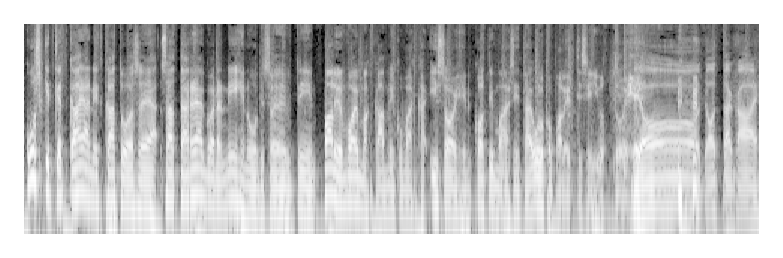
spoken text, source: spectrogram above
kuskit, ketkä ajaa niitä katuosia, saattaa reagoida niihin uutisoihin niin paljon voimakkaammin kuin vaikka isoihin kotimaisiin tai ulkopoliittisiin juttuihin. Joo, totta kai.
